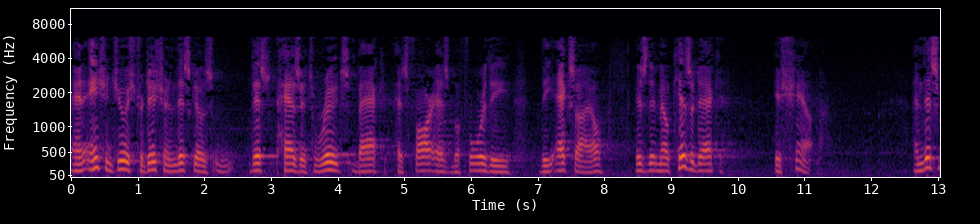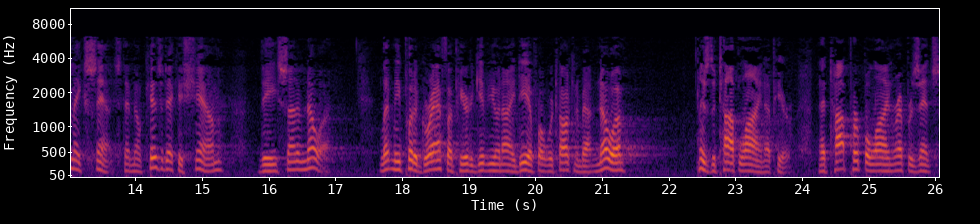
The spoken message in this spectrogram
And ancient Jewish tradition, and this goes, this has its roots back as far as before the, the exile, is that Melchizedek is Shem. And this makes sense, that Melchizedek is Shem, the son of Noah. Let me put a graph up here to give you an idea of what we're talking about. Noah is the top line up here. That top purple line represents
